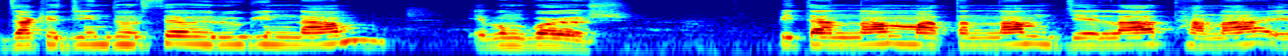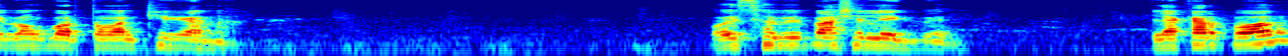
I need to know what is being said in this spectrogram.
যাকে জিন ধরছে ওই রুগীর নাম এবং বয়স। পিতার নাম, মাতার নাম, জেলা, থানা এবং বর্তমান ঠিকানা। ওই ছবির পাশে লিখবেন। লেখার পর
